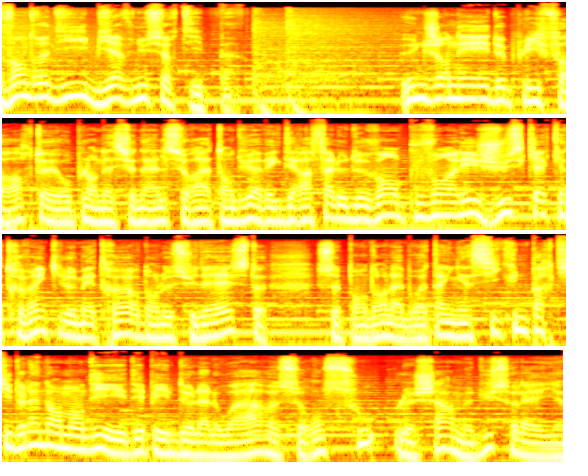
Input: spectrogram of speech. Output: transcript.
Vendredi, bienvenue sur Type. Une journée de pluie forte au plan national sera attendue avec des rafales de vent pouvant aller jusqu'à 80 km/h dans le sud-est. Cependant, la Bretagne ainsi qu'une partie de la Normandie et des pays de la Loire seront sous le charme du soleil.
